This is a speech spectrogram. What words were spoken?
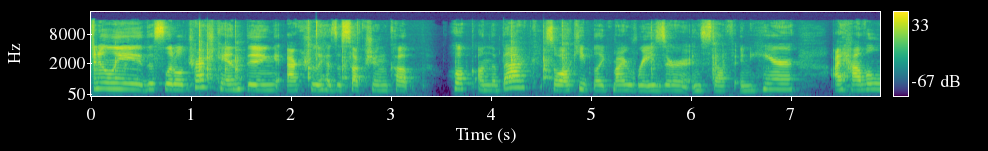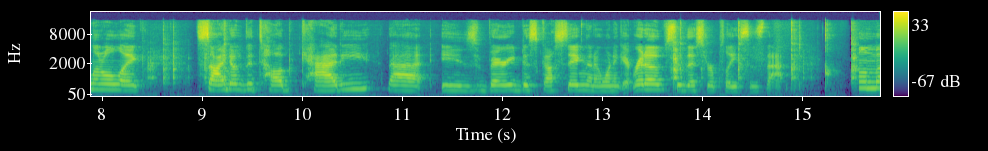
Finally, this little trash can thing actually has a suction cup hook on the back, so I'll keep like my razor and stuff in here. I have a little like side of the tub caddy that is very disgusting that I want to get rid of, so this replaces that. Um,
